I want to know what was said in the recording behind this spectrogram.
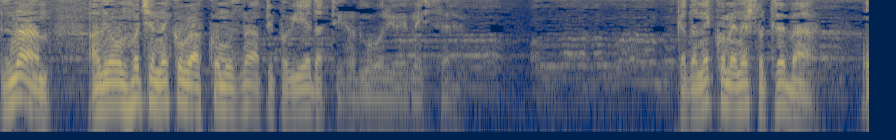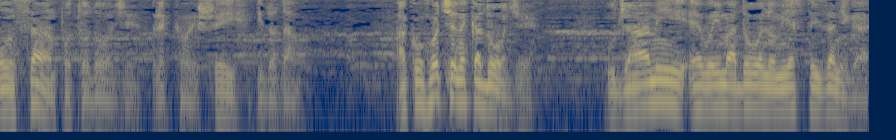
Znam, ali on hoće nekoga komu zna pripovjedati, odgovorio je Mejsere. Kada nekome nešto treba, on sam po to dođe, rekao je šejih i dodao. Ako hoće neka dođe, u džamiji evo ima dovoljno mjesta i za njega,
